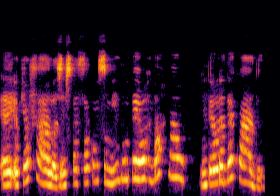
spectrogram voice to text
é, é o que eu falo, a gente está só consumindo um teor normal, um teor adequado,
